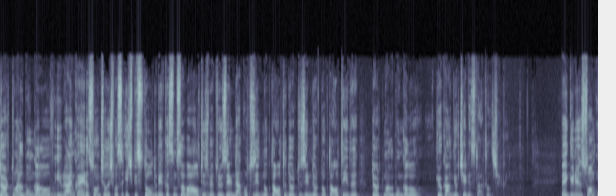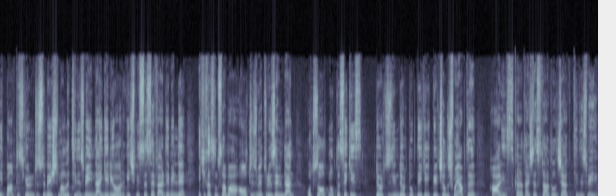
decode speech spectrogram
4 numaralı Bungalov İbrahim Kaya ile son çalışması iç pistte oldu. 1 Kasım sabahı 600 metre üzerinden 37.6 424.6 idi. 4 numaralı Bungalov Gökhan Gökçe ile start alacak. Ve günün son idman pist görüntüsü 5 numaralı Tiniz Bey'inden geliyor. İç pistte Sefer Demir'le 2 Kasım sabahı 600 metre üzerinden 36.8 424.2'lik bir çalışma yaptı. Halis Karataş'ta start alacak Tiniz Bey'i.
